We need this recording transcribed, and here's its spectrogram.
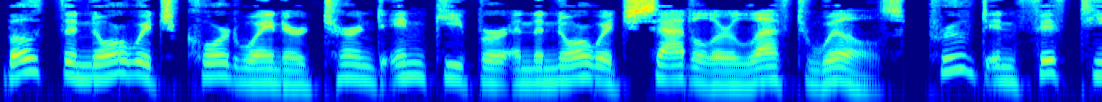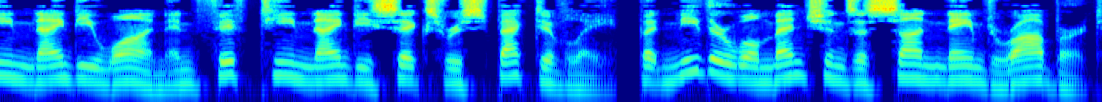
Both the Norwich cordwainer turned innkeeper and the Norwich saddler left wills, proved in 1591 and 1596 respectively, but neither will mentions a son named Robert.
